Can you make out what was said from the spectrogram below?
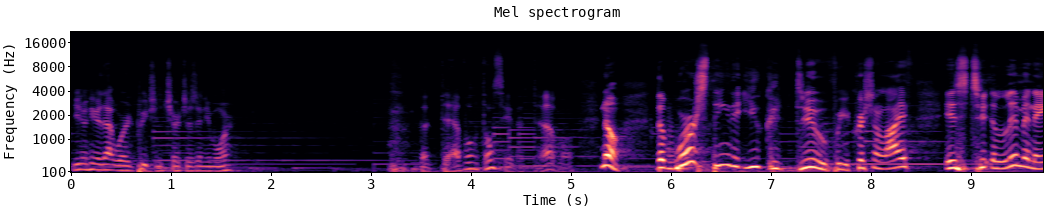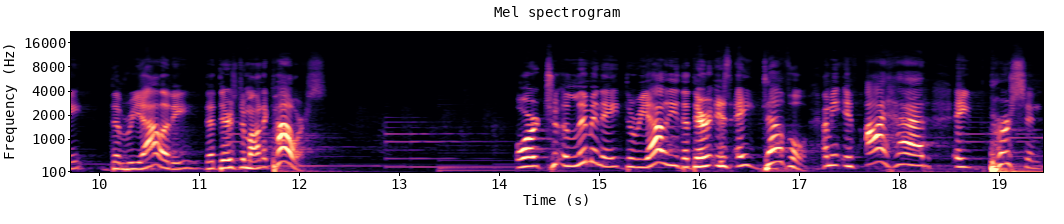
You don't hear that word preaching in churches anymore the devil? Don't say the devil. No, the worst thing that you could do for your Christian life is to eliminate the reality that there's demonic powers. Or to eliminate the reality that there is a devil. I mean, if I had a person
